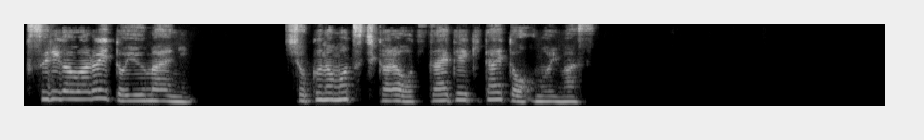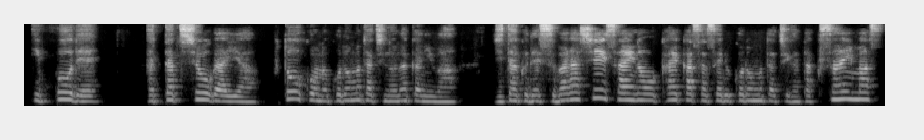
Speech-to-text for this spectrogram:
薬が悪いという前に、食の持つ力を伝えていきたいと思います。一方で、発達障害や不登校の子供たちの中には、自宅で素晴らしい才能を開花させる子供たちがたくさんいます。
